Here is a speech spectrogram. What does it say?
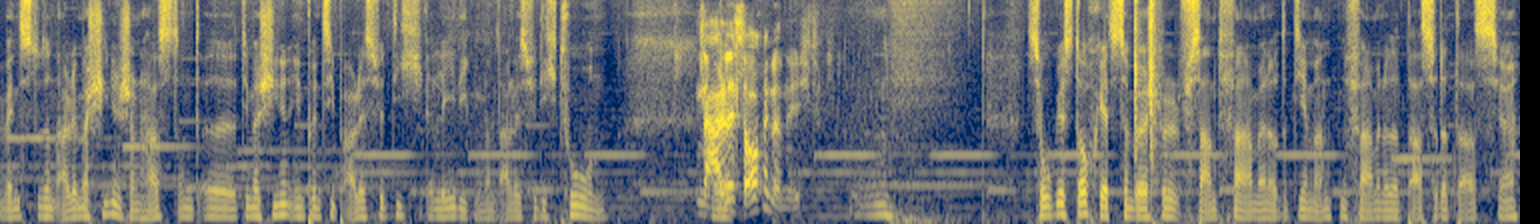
wenn du dann alle Maschinen schon hast und äh, die Maschinen im Prinzip alles für dich erledigen und alles für dich tun. Na, alles auch wieder nicht. So gehst doch jetzt zum Beispiel Sandfarmen oder Diamantenfarmen oder das oder das, ja.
